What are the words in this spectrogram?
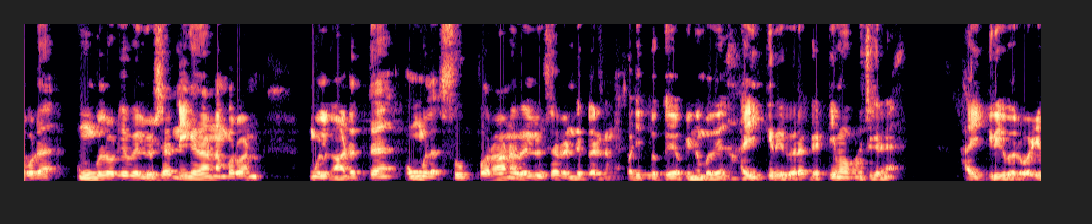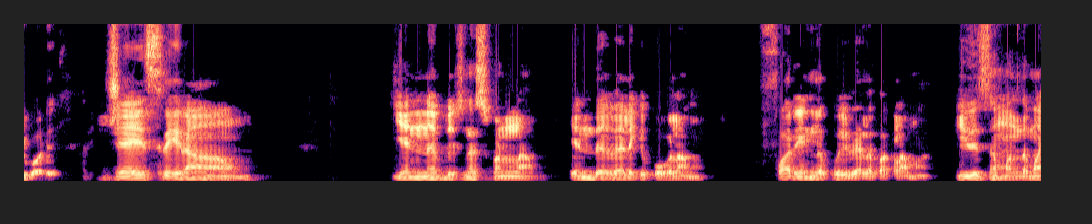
கூட உங்களுடைய வெல்விஷர் நீங்கள் தான் நம்பர் ஒன் உங்களுக்கு அடுத்த உங்களை சூப்பரான வெல்விஷர் ரெண்டு பேர் இருக்காங்க படிப்புக்கு அப்படின்னும் போது ஹைக்கிரீவரை கெட்டியமா பிடிச்சிக்கிறேங்க ஹைக்கிரீவர் வழிபாடு. ஜெய் ஸ்ரீராம். என்ன பிஸ்னஸ் பண்ணலாம்? எந்த வேலைக்கு போகலாம்? ஃபாரின்ல போய் வேலை பார்க்கலாமா? இது சம்பந்தமா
